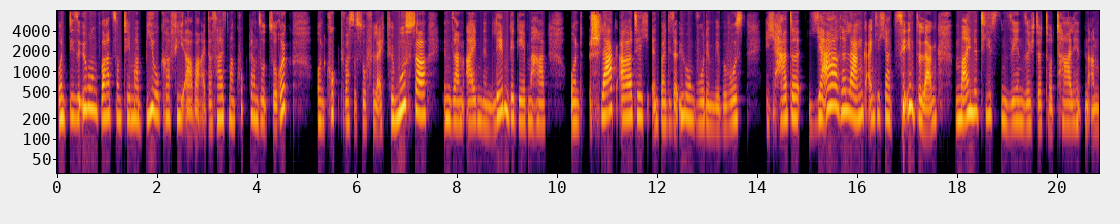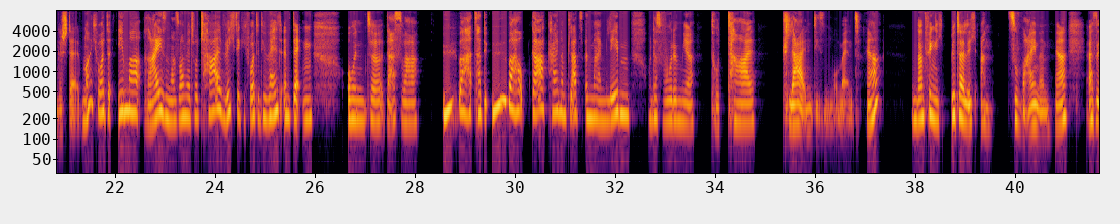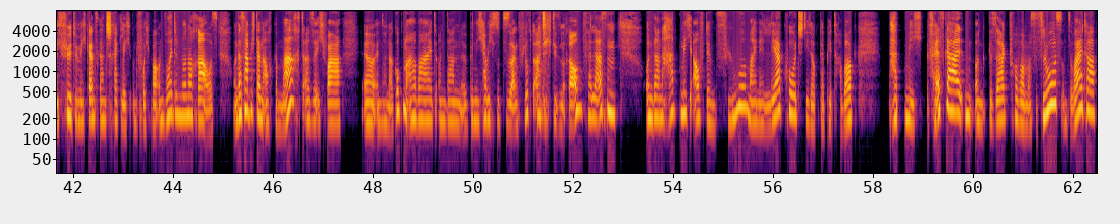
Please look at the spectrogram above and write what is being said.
Und diese Übung war zum Thema Biografiearbeit. Das heißt, man guckt dann so zurück und guckt, was es so vielleicht für Muster in seinem eigenen Leben gegeben hat. Und schlagartig bei dieser Übung wurde mir bewusst, ich hatte jahrelang, eigentlich jahrzehntelang, meine tiefsten Sehnsüchte total hinten angestellt. Ne? Ich wollte immer reisen, das war mir total wichtig. Ich wollte die Welt entdecken und äh, das war über, es hatte überhaupt gar keinen Platz in meinem Leben und das wurde mir total klar in diesem Moment. Ja? Und dann fing ich bitterlich an zu weinen. Ja, also ich fühlte mich ganz, ganz schrecklich und furchtbar und wollte nur noch raus. Und das habe ich dann auch gemacht. Also ich war äh, in so einer Gruppenarbeit und dann äh, bin ich, habe ich sozusagen fluchtartig diesen Raum verlassen. Und dann hat mich auf dem Flur meine Lehrcoach, die Dr. Petra Bock, hat mich festgehalten und gesagt, Frau Worm, was ist los und so weiter.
